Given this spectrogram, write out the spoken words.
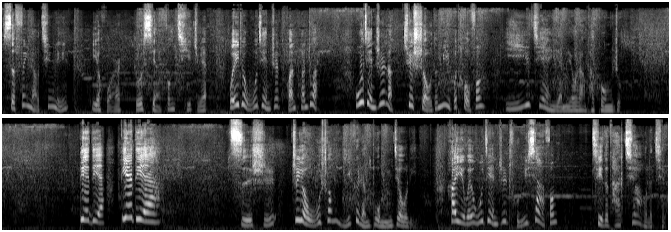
似飞鸟轻灵，一会儿如险峰奇绝，围着吴建之团团转。吴建之呢，却守得密不透风，一箭也没有让他攻入。爹爹，爹爹！此时只有无双一个人不明就里，还以为吴建之处于下风，气得他叫了起来。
